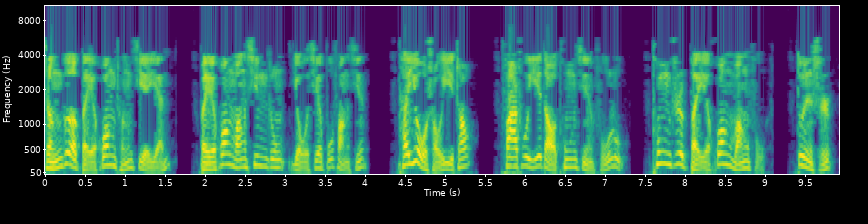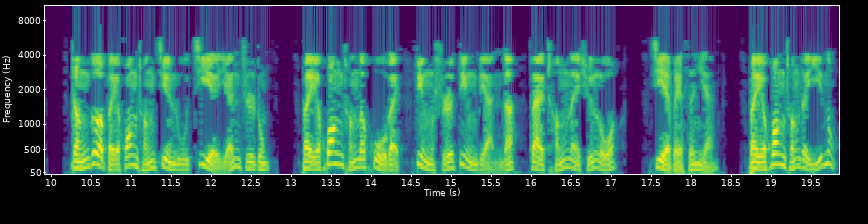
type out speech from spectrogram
整个北荒城戒严。”北荒王心中有些不放心，他右手一招，发出一道通信符箓，通知北荒王府。顿时，整个北荒城进入戒严之中。北荒城的护卫定时定点的在城内巡逻，戒备森严。北荒城这一弄。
